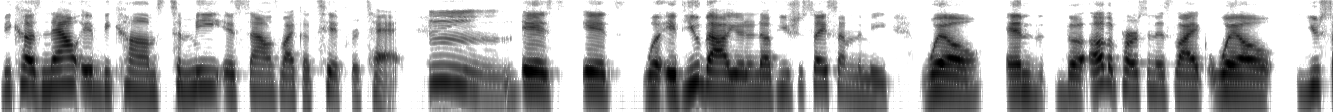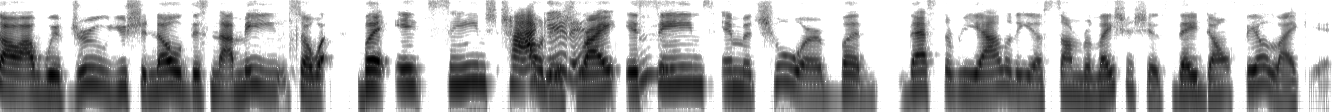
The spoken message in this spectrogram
because now it becomes to me it sounds like a tit for tat Mm, it's it's well if you value it enough you should say something to me well and the other person is like well you saw i withdrew you should know this not me so but it seems childish it. right it Mhm. seems immature but that's the reality of some relationships they don't feel like it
